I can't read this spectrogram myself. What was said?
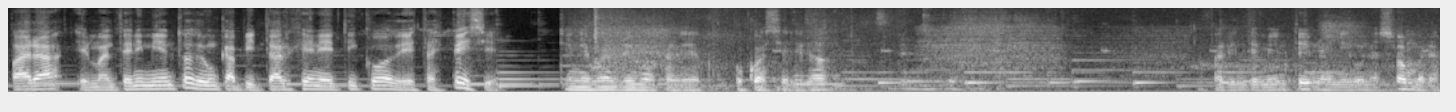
para el mantenimiento de un capital genético de esta especie. Tiene buen ritmo cardíaco, un poco acelerado. Aparentemente no hay ninguna sombra.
